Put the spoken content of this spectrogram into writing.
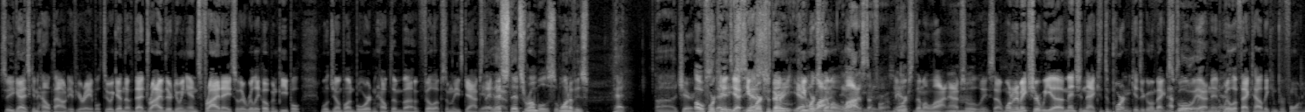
So you guys can help out if you're able to. Again, the, that drive they're doing ends Friday, so they're really hoping people will jump on board and help them uh, fill up some of these gaps. Yeah, that's have. that's Rumble's one of his pet uh, charities. Oh, for that kids, he's- yes, he yes, works with very- them. yeah, he works with them a lot. lot. A lot of stuff for him, He yeah. works with them a lot, absolutely. So, wanted to make sure we uh, mentioned that because it's important. Kids are going back to school, Absolutely, yeah, and it yeah. will affect how they can perform.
